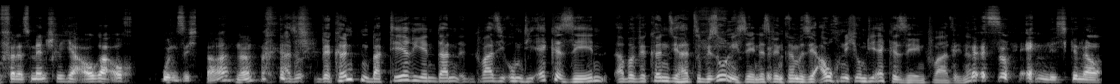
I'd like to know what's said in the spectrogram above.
für das menschliche Auge auch unsichtbar. Ne? Also wir könnten Bakterien dann quasi um die Ecke sehen, aber wir können sie halt sowieso nicht sehen. Deswegen können wir sie auch nicht um die Ecke sehen quasi. Ne? so ähnlich, genau.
